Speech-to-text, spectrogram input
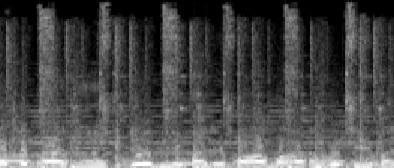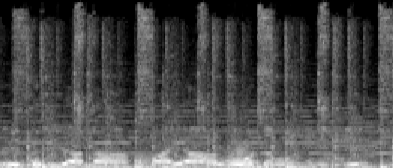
રત્નાની દેવી મારી માં વાણવટી મારી દરિયાના હમાયા લોટની દેવી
